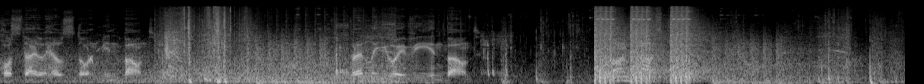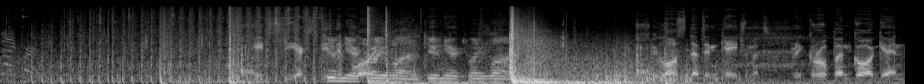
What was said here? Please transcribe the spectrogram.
Hostile Hellstorm inbound. Friendly UAV inbound. On task. HCXD Two near 21, two near 21. We lost that engagement. Regroup and go again.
